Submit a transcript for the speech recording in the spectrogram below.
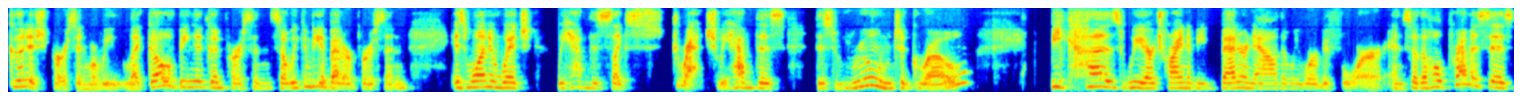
goodish person, where we let go of being a good person so we can be a better person, is one in which we have this like stretch, we have this this room to grow because we are trying to be better now than we were before. And so the whole premise is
